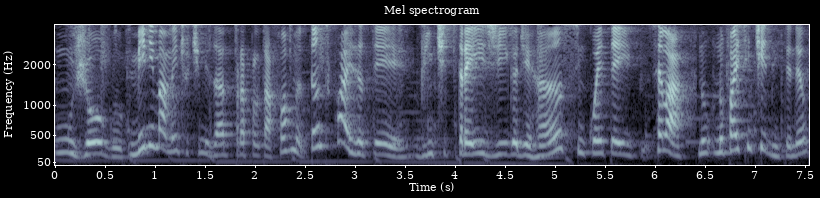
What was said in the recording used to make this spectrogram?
um, jogo minimamente otimizado para a plataforma, tanto faz eu ter 23 GB de RAM, 50, sei lá, não, não faz sentido, entendeu?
